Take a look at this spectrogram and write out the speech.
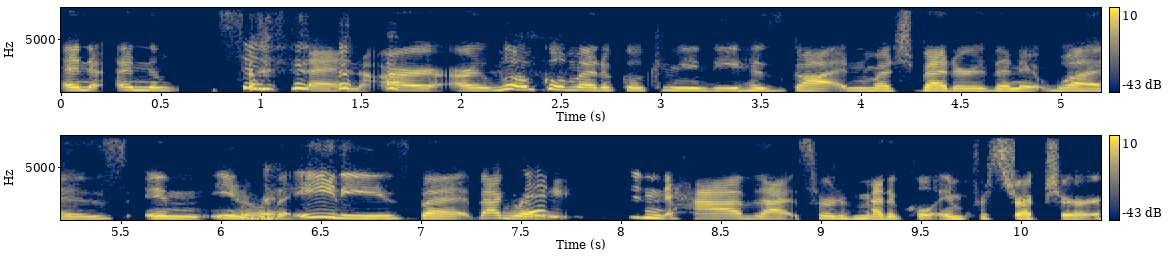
and and since then our our local medical community has gotten much better than it was in you know Right. the 80s but back then right. we didn't have that sort of medical infrastructure.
